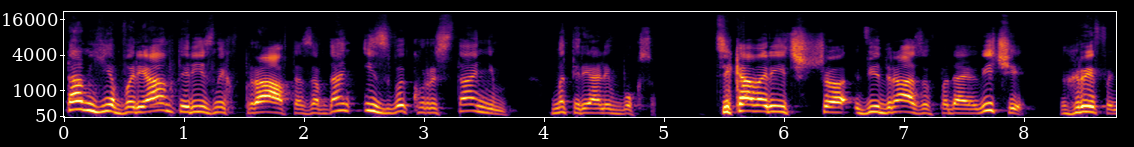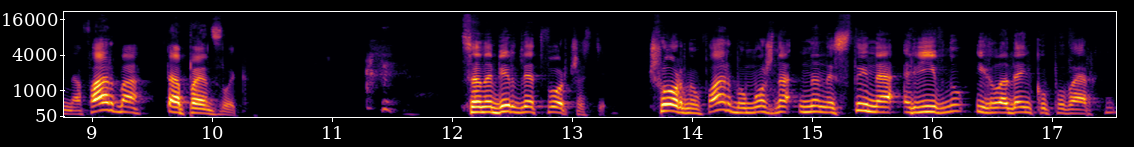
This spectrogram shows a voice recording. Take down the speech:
Там є варіанти різних вправ та завдань із використанням матеріалів боксу. Цікава річ, що відразу впадає у вічі грифельна фарба та пензлик. Це набір для творчості. Чорну фарбу можна нанести на рівну і гладеньку поверхню,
